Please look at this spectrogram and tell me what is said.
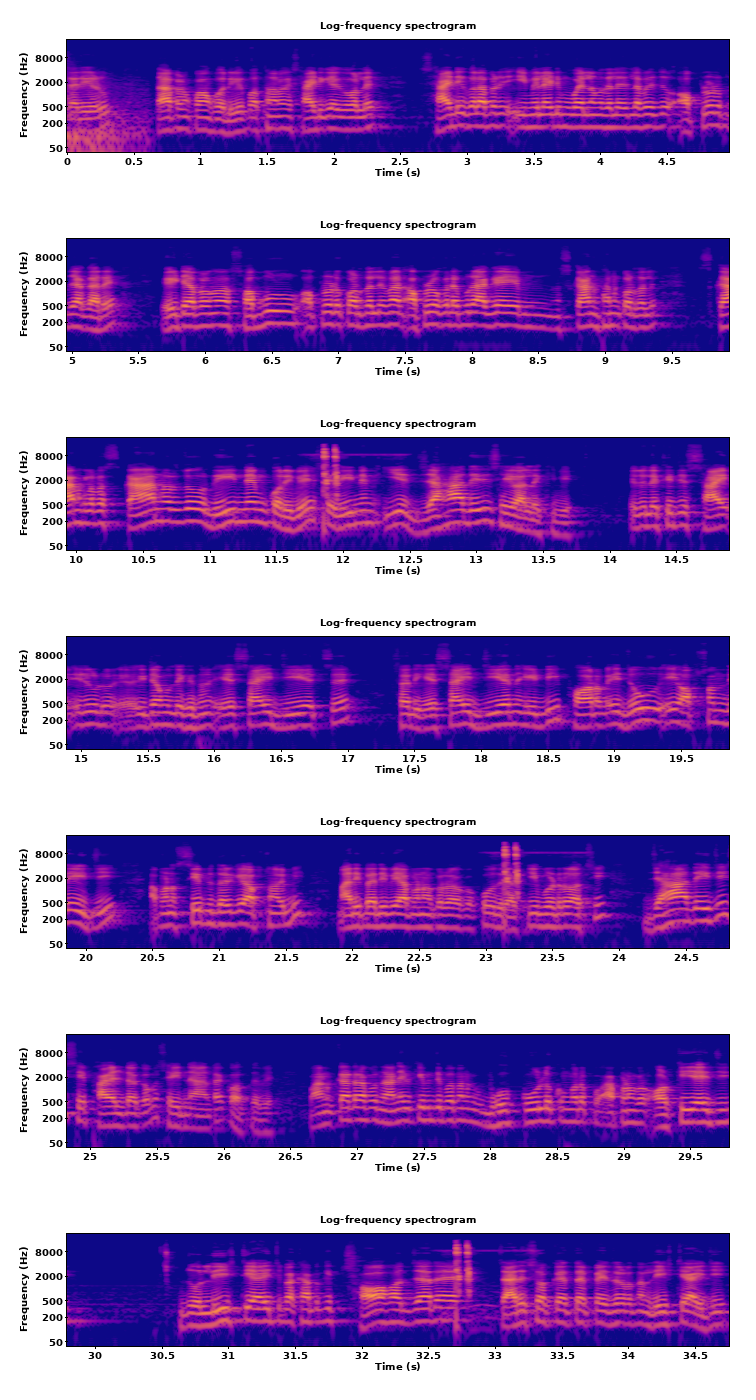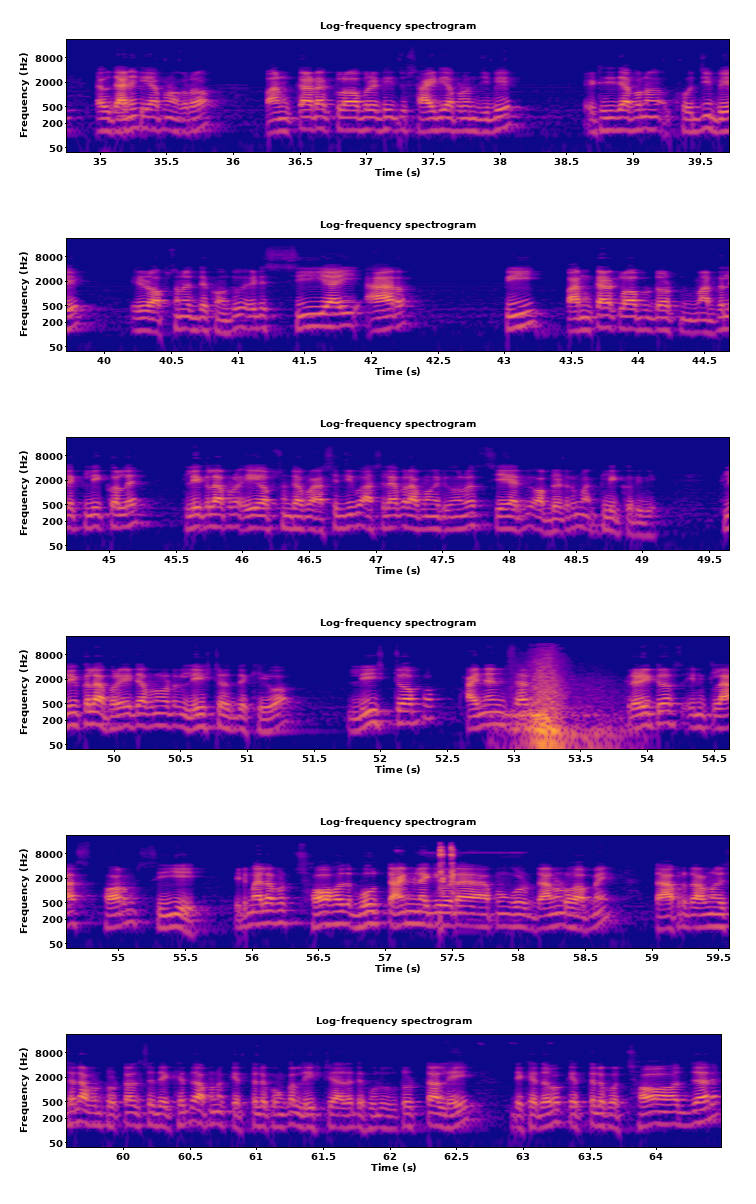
চারিআড়ু তাপরে কম করবে প্রথমে আমি সাইডকে গলে সাইড গলাপরে ইমেল আইডি মোবাইল নম্বর দেলা যে অপলোড জায়গায় এইটা আপনার সবু অপলোড করেদেলে মানে অপলোড কলা পরে আগে স্কান ফান করেদেলে স্কান কলাপরে স্কানর যে রিনেম করবে সে রিনেম ইয়ে যা দিয়েছি সেইভাবে লিখবে এই যে লিখেছি সাইড এইটা আমি লিখে দেবেন S I G H sorry S I G N E D form ଏ ଯେଉଁ ଏ ଅପସନ୍ ଦେଇଛି ଆପଣ ସିଫ୍ଟ ଧରିକି ଅପସନ୍ ବି ମାରିପାରିବେ ଆପଣଙ୍କର କେଉଁଥିରେ କିବୋର୍ଡ଼ରେ ଅଛି ଯାହା ଦେଇଛି ସେ ଫାଇଲ୍ଟା ହେବ ସେଇ ନାଁଟା କରିଦେବେ ପାନ୍ କାର୍ଡ଼ରେ ଆପଣ ଜାଣିବେ କେମିତି ବର୍ତ୍ତମାନ ବହୁ କେଉଁ ଲୋକଙ୍କର ଆପଣଙ୍କର ଅଟକି ଯାଇଛି ଯେଉଁ ଲିଷ୍ଟ ଆଇଛି ପାଖାପାଖି ଛଅ ହଜାର ଚାରିଶହ କେତେ ପେଜ୍ର ବର୍ତ୍ତମାନ ଲିଷ୍ଟ ଆଇଛି ତାକୁ ଜାଣିବେ ଆପଣଙ୍କର ପାନ୍ କାର୍ଡ଼ କ୍ଲବ୍ରେ ଏଠି ଯେଉଁ ସାଇଟ୍ ଆପଣ ଯିବେ ଏଠି ଯଦି ଆପଣ ଖୋଜିବେ ଏଠି ଅପସନ୍ ଅଛି ଦେଖନ୍ତୁ ଏଠି C I R P PAN card club dot ମାରିଦେଲେ କ୍ଲିକ୍ କଲେ ক্লিক কলা আপনার এই অপসনটা আপনার আসিযোগ আসলা পরে আপনার এটি কোন সিআরপি অপডেটর ক্লিক করবে ক্লিক কলা পরে এটা আপনার গোটে লিস্ট দেখব list of financial creditors in class form CA এটি মারলে আপনার ছ হাজার বহু টাইম লাগবে এটা আপনার ডাউনলোড হওয়া তাপরে ডাউনলোড হয়ে সারা আপনার টোটাল সে দেখে দেবে আপনার কেতে লোক লিস্ট আধারে দেখুন টোটাল হয়ে দেখে দেব কেতে লোক ছ হাজার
